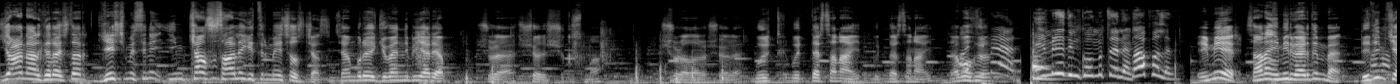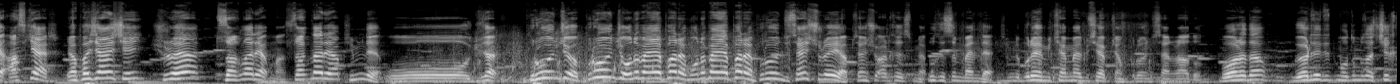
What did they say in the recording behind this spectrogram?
Yani arkadaşlar geçmesini imkansız hale getirmeye çalışacağız. Sen buraya güvenli bir yer yap. Şuraya. Şöyle şu kısma. Şuralara şöyle. Bu, bu itler sana ait. Bu itler sana ait. Ne bakıyorsun? Emredin komutanım. Ne yapalım? Emir sana emir verdim ben. Dedim ki asker yapacağın şey şuraya tuzaklar yapma. Tuzaklar yap. Şimdi ooo güzel. Pro oyuncu pro oyuncu onu ben yaparım onu ben yaparım. Pro oyuncu sen şuraya yap. Sen şu arka kısmı yap. Bu kısım bende. Şimdi buraya mükemmel bir şey yapacağım pro oyuncu sen rahat ol. Bu arada Word Edit modumuz açık.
